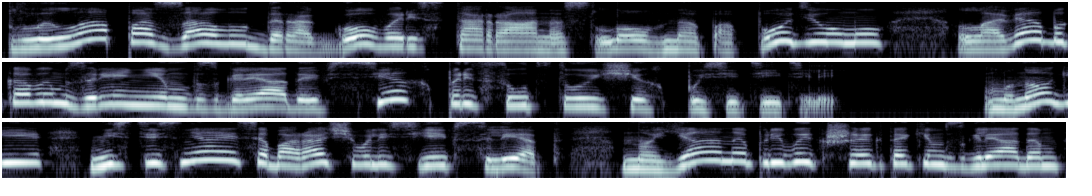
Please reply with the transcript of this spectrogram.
плыла по залу дорогого ресторана, словно по подиуму, ловя боковым зрением взгляды всех присутствующих посетителей. Многие, не стесняясь, оборачивались ей вслед, но Яна, привыкшая к таким взглядам,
